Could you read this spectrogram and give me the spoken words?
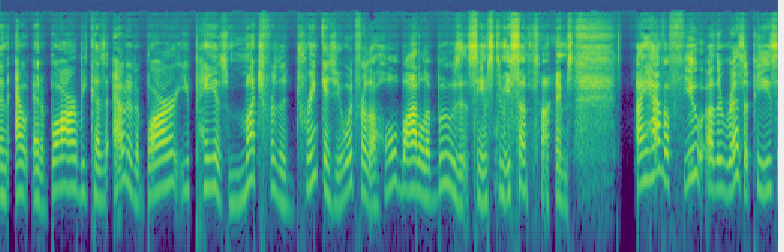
than out at a bar because out at a bar you pay as much for the drink as you would for the whole bottle of booze, it seems to me sometimes. I have a few other recipes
